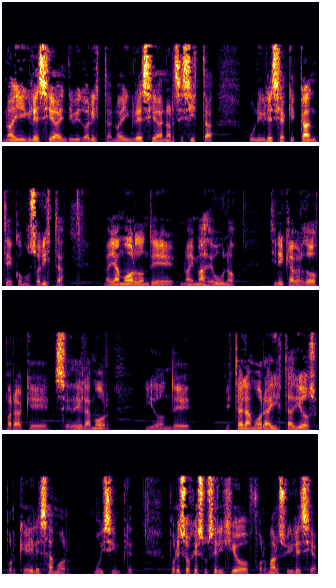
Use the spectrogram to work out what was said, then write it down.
No hay iglesia individualista, no hay iglesia narcisista, una iglesia que cante como solista. No hay amor donde no hay más de uno. Tiene que haber dos para que se dé el amor. Y donde está el amor, ahí está Dios, porque Él es amor. Muy simple. Por eso Jesús eligió formar su iglesia.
